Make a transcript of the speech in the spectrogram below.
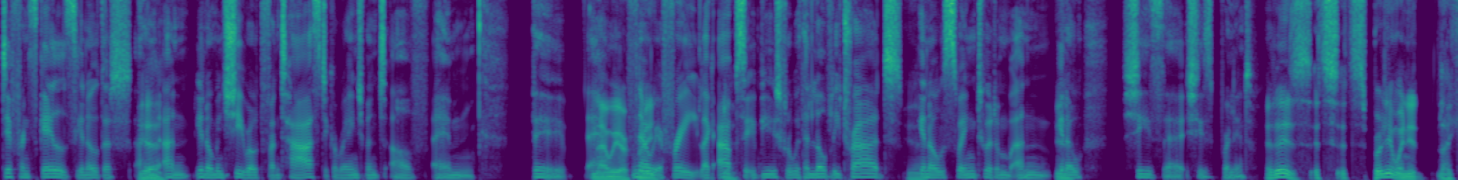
different skills. You know that, and, Yeah. and you know, I mean, she wrote fantastic arrangement of. Um, the um, Now We Are now Free. we are free, like Yeah. absolutely beautiful with a lovely trad, Yeah. you know, swing to it, and, and Yeah. you know, she's uh, she's brilliant. It is. It's it's brilliant when you like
